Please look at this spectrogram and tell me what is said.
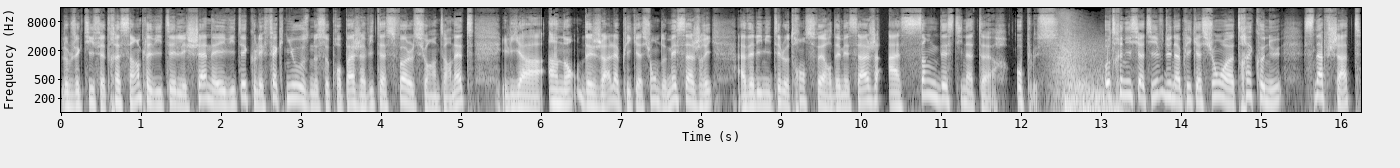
L'objectif est très simple, éviter les chaînes et éviter que les fake news ne se propagent à vitesse folle sur Internet. Il y a un an déjà, l'application de messagerie avait limité le transfert des messages à 5 destinataires au plus. Autre initiative d'une application euh, très connue, Snapchat.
